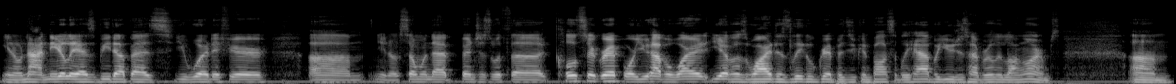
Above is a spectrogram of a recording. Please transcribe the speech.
you know, not nearly as beat up as you would if you're, um, you know, someone that benches with a closer grip, or you have a wide, you have as wide as legal grip as you can possibly have, but you just have really long arms. Um,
